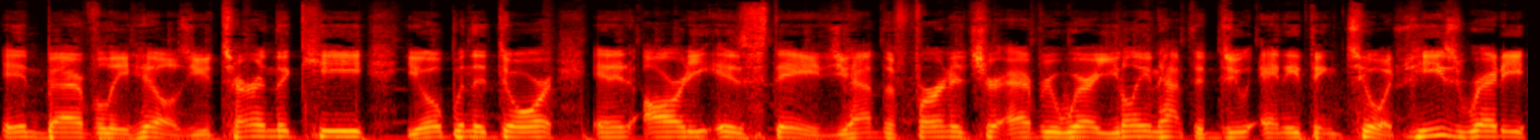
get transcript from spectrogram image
in Beverly Hills. You turn the key, you open the door, and it already is staged. You have the furniture everywhere. You don't even have to do anything to it. He's ready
